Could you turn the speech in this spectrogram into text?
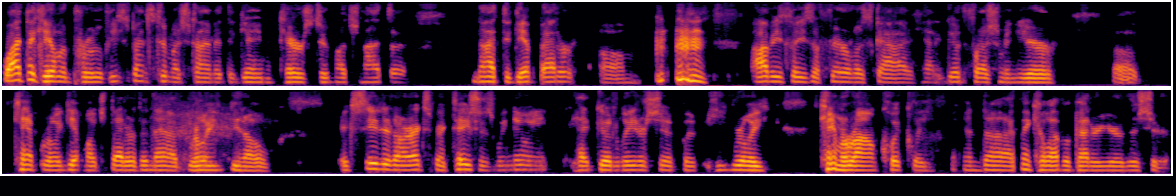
Well, I think he'll improve. He spends too much time at the game and cares too much not to not to get better. Um, obviously, he's a fearless guy. He had a good freshman year. Uh, can't really get much better than that. Really, you know, exceeded our expectations. We knew he had good leadership, but he really came around quickly, and uh, I think he'll have a better year this year.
